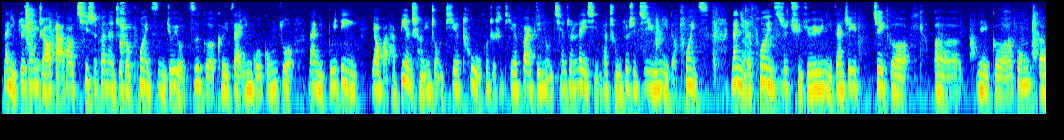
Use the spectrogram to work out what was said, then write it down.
那你最终只要达到七十分的这个 points，你就有资格可以在英国工作。那你不一定要把它变成一种 tier two 或者是 tier five 的一种签证类型，它纯粹是基于你的 points。那你的 points 是取决于你在这个这个呃那个工呃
